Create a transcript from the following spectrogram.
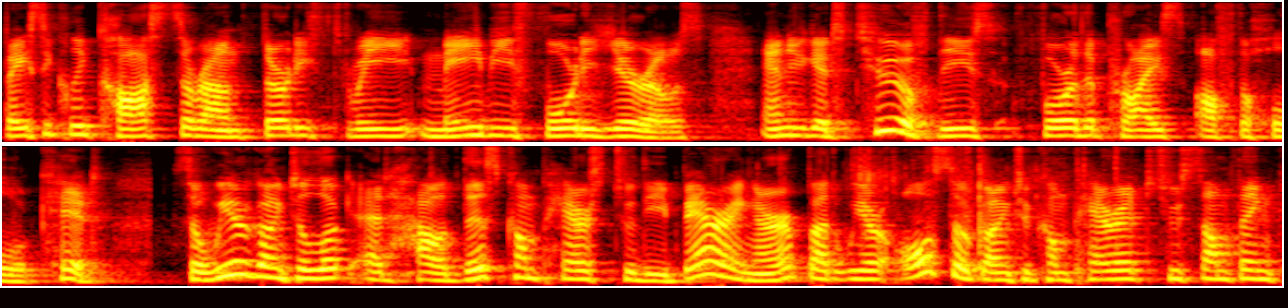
basically costs around 33, maybe 40 euros, and you get two of these for the price of the whole kit. So we are going to look at how this compares to the Behringer, but we are also going to compare it to something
